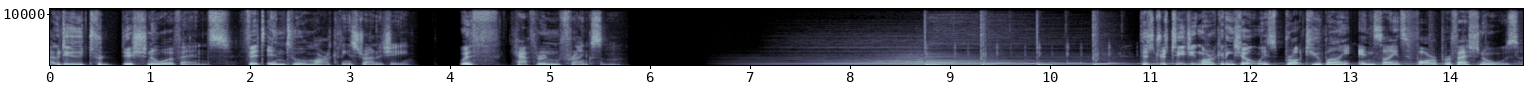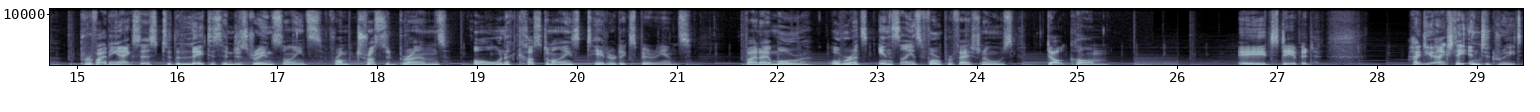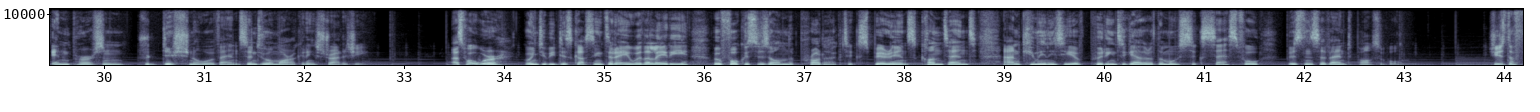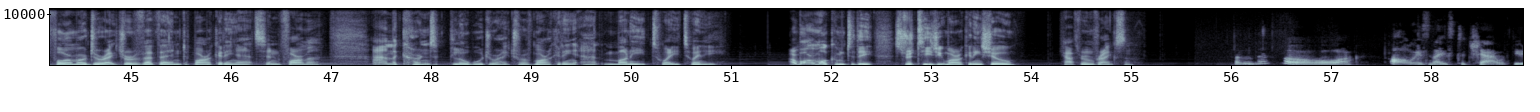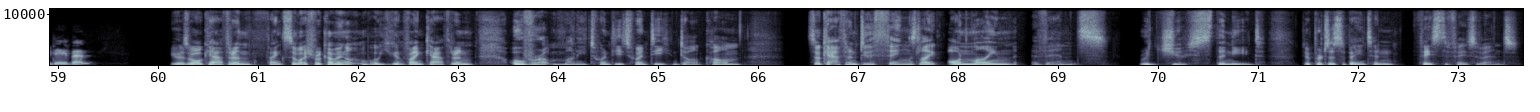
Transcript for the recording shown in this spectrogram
How do traditional events fit into a marketing strategy? With Kathryn Frankson. The Strategic Marketing Show is brought to you by Insights for Professionals, providing access to the latest industry insights from trusted brands, all in a customized, tailored experience. Find out more over at insightsforprofessionals.com. Hey, it's David. How do you actually integrate in person traditional events into a marketing strategy? That's what we're going to be discussing today with a lady who focuses on the product, experience, content, and community of putting together the most successful business event possible. She's the former Director of Event Marketing at Informa and the current Global Director of Marketing at Money20/20. A warm welcome to the Strategic Marketing Show, Kathryn Frankson. Hello. Always nice to chat with you, David. You as well, Kathryn. Thanks so much for coming on. Well, you can find Kathryn over at money2020.com. So, Kathryn, do things like online events reduce the need to participate in face to face events?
